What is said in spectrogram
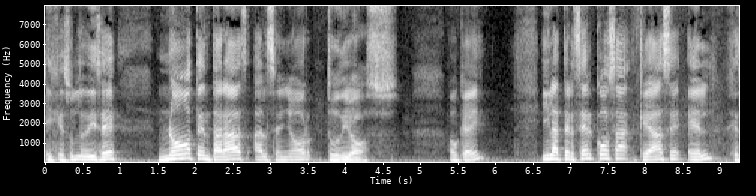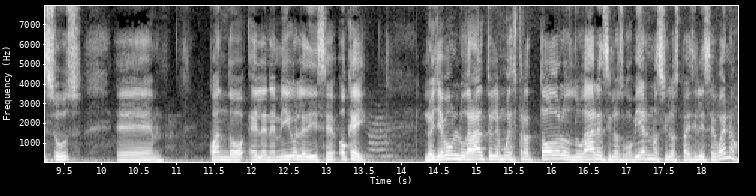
Y Jesús le dice, no tentarás al Señor tu Dios. ¿Ok? Y la tercera cosa que hace él, Jesús, eh, cuando el enemigo le dice, ok, lo lleva a un lugar alto y le muestra todos los lugares y los gobiernos y los países y le dice, bueno,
